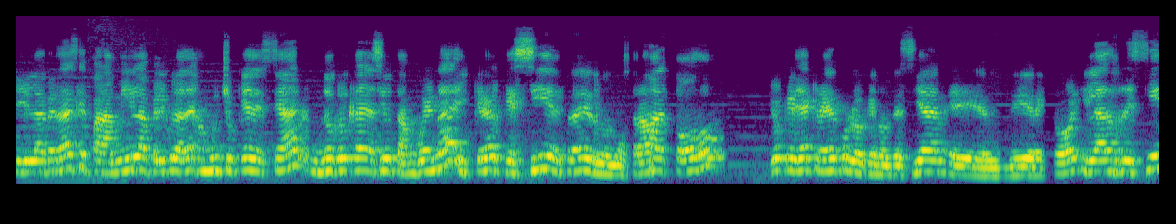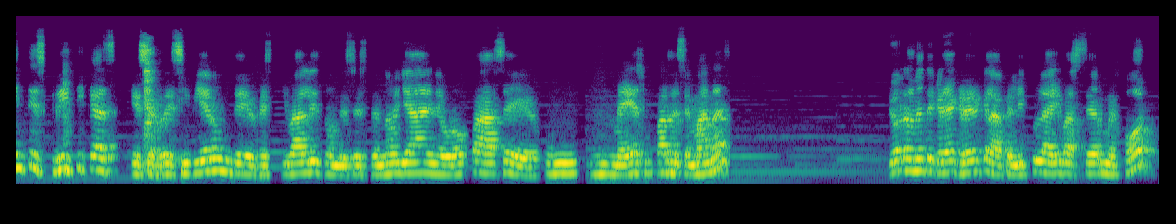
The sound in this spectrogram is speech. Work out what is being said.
Y la verdad es que para mí la película deja mucho que desear. No creo que haya sido tan buena y creo que sí, el trailer nos mostraba todo. Yo quería creer por lo que nos decían el director y las recientes críticas que se recibieron de festivales donde se estrenó ya en Europa hace un, mes, un par de semanas. Yo realmente quería creer que la película iba a ser mejor.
